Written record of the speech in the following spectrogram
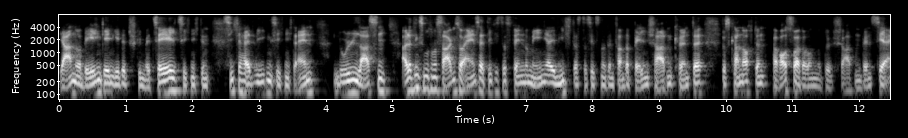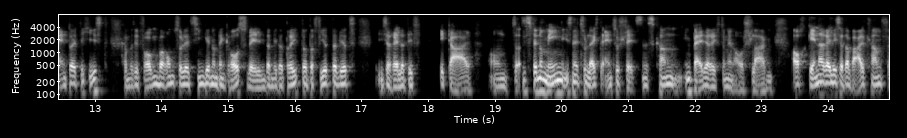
Ja, nur wählen gehen, jede Stimme zählt, sich nicht in Sicherheit wiegen, sich nicht einlullen lassen. Allerdings muss man sagen, so einseitig ist das Phänomen ja nicht, dass das jetzt nur den Van der Bellen schaden könnte. Das kann auch den Herausforderungen natürlich schaden. Wenn es sehr eindeutig ist, kann man sich fragen, warum soll jetzt hingehen und den Groß wählen, damit er Dritter oder Vierter wird, ist ja relativ egal. Und das Phänomen ist nicht so leicht einzuschätzen. Es kann in beide Richtungen ausschlagen. Auch generell ist ja der Wahlkampf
